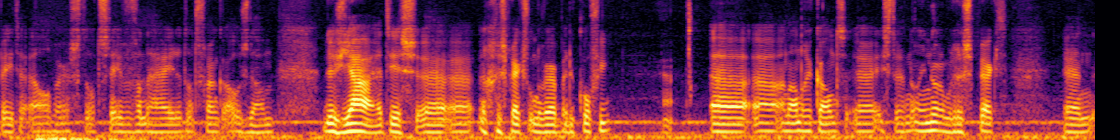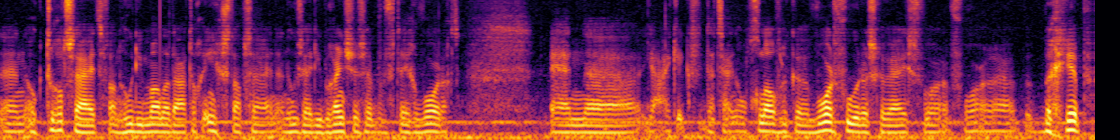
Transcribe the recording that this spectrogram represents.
Peter Elbers tot Steven van der Heijden tot Frank Oosdam. Dus ja, het is een gespreksonderwerp bij de koffie. Ja. aan de andere kant is er een enorm respect en, en ook trotsheid van hoe die mannen daar toch ingestapt zijn en hoe zij die branches hebben vertegenwoordigd. En uh, ja, ik, ik, dat zijn ongelofelijke woordvoerders geweest voor, voor uh, begrip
